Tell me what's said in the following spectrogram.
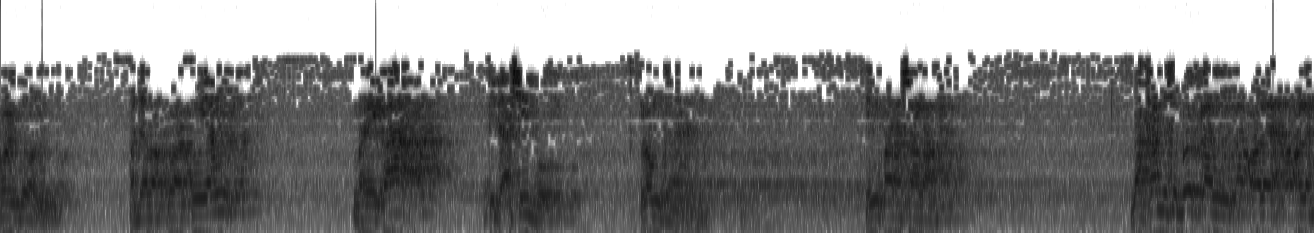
Ramadan pada waktu-waktu yang mereka tidak sibuk, longgar. Ini para salaf. Bahkan disebutkan oleh oleh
